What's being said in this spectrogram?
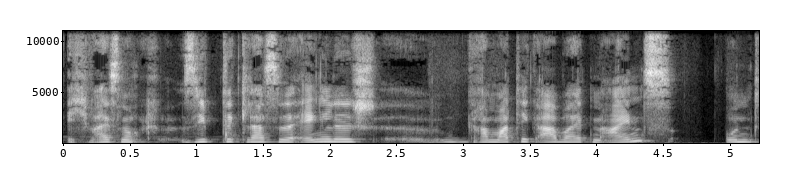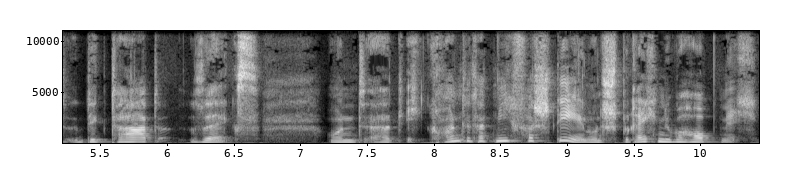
ich weiß noch, siebte Klasse Englisch, äh, Grammatikarbeiten eins und Diktat sechs. Und äh, ich konnte das nie verstehen und sprechen überhaupt nicht.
